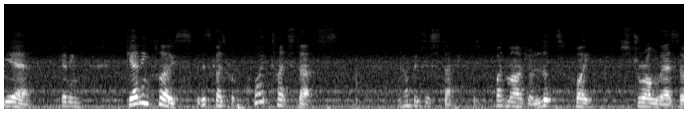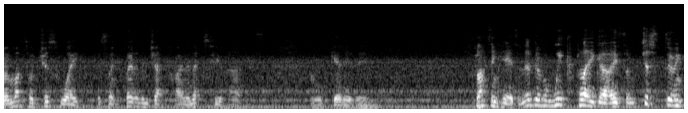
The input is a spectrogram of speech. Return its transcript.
yeah, getting getting close, but this guy's got quite tight stats. How big is his stack? It's quite marginal. Looks quite strong there, so I might as well just wait for something better than Jack High in the next few hands, and we'll get it in. Flatting here, it's a little bit of a weak play, guys. I'm just doing,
